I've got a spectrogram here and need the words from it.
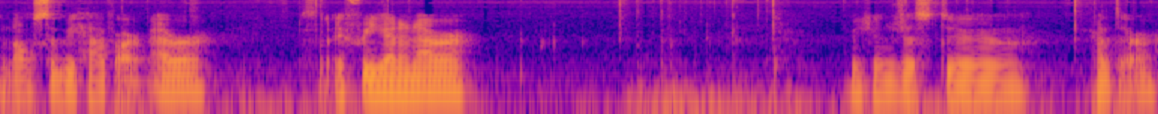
And also we have our error. So if we get an error, we can just do print error.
